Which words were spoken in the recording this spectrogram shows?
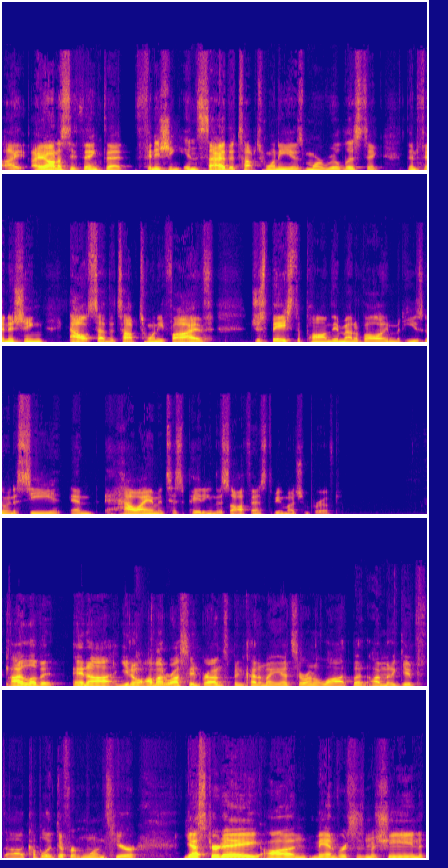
I, I honestly think that finishing inside the top 20 is more realistic than finishing outside the top 25, just based upon the amount of volume that he's going to see and how I am anticipating this offense to be much improved. I love it. And, uh, you know, Amon-Ra St. Brown's been kind of my answer on a lot, but I'm going to give a couple of different ones here. Yesterday on Man versus Machine,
